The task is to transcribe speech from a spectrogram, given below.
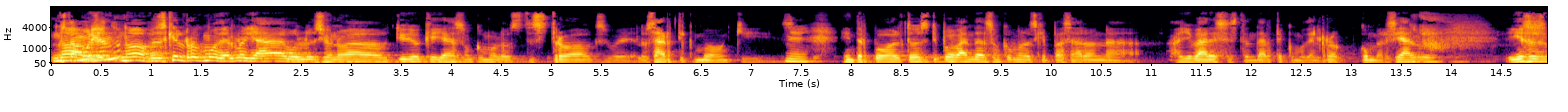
No, ¿Está pues es- muriendo? no, pues es que el rock moderno ya evolucionó a, yo digo que ya son como los The Strokes, güey, los Arctic Monkeys, Eh. Interpol, todo ese tipo de bandas son como los que pasaron a, a llevar ese estandarte como del rock comercial, güey. Y esos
